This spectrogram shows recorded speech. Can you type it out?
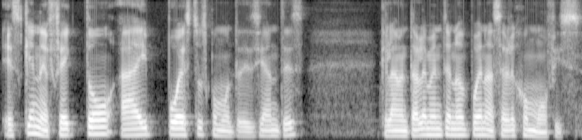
es que en efecto hay puestos, como te decía antes, que lamentablemente no pueden hacer el home office.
